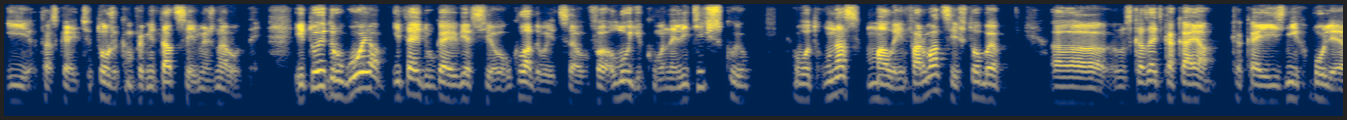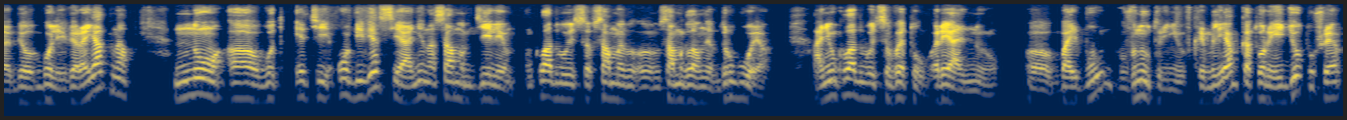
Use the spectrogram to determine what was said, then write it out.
и, так сказать, тоже компрометации международной. И то, и другое, и та, и другая версия укладывается в логику аналитическую, вот у нас мало информации, чтобы э, сказать, какая, какая из них более, более вероятна. Но э, вот эти обе версии, они на самом деле укладываются в самое, самое главное в другое. Они укладываются в эту реальную э, борьбу внутреннюю в Кремле, которая идет уже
